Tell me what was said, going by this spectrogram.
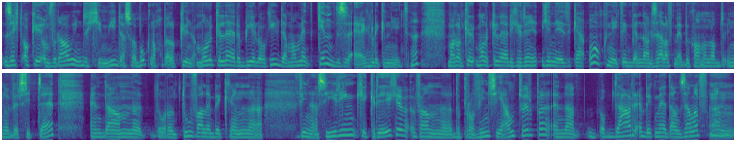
zegt: Oké, een vrouw in de chemie, dat zou ook nog wel kunnen. Moleculaire biologie, op dat moment kenden ze eigenlijk niet. Hè? Maar moleculaire genetica ook niet. Ik ben daar zelf mee begonnen op de universiteit. En dan, eh, door een toeval, heb ik een uh, financiering gekregen van uh, de provincie Antwerpen. En dat, op daar heb ik mij dan zelf mm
